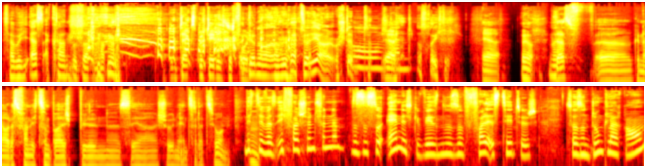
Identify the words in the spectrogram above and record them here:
Das habe ich erst erkannt und dann habe ich, Im Text bestätigt gefunden. genau, dann hab ich gesagt, ja, stimmt, Oh, Ja. Das ist richtig. Ja, Ja, ne? das, äh, genau, das fand ich zum Beispiel eine sehr schöne Installation. Wisst ihr, was ich voll schön finde? Das ist so ähnlich gewesen, nur so voll ästhetisch. Es war so ein dunkler Raum,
